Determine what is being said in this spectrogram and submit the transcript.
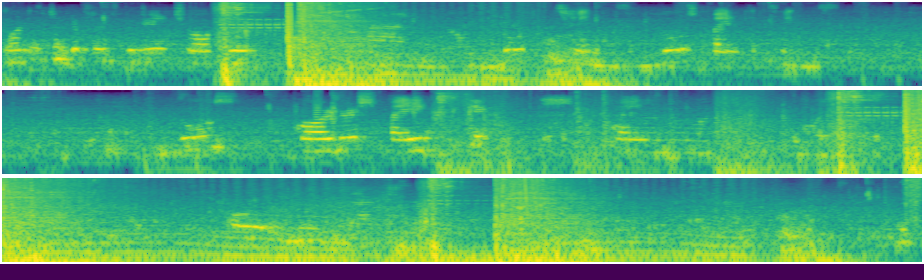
What is the difference between chocolate those things, those spiky things? Those corner spikes. I don't know what. Oh no, that is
